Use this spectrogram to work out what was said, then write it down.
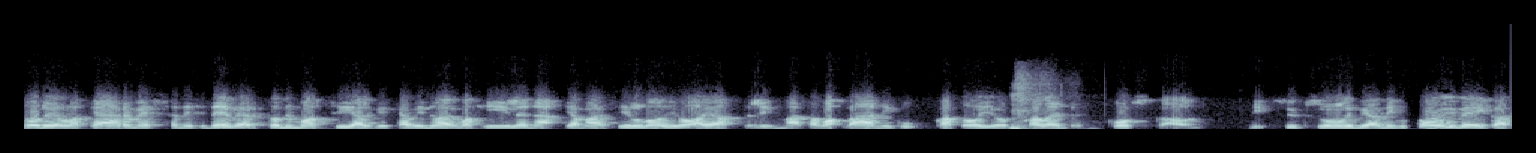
todella käärmeessä, niin se Evertonin matsin jälkeen kävin aivan hiilenä ja mä silloin jo ajattelin, mä tava, vähän niin kuin katoin jo kalenterista, koska on. Niin syksyllä oli vielä niin kuin toiveikas,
